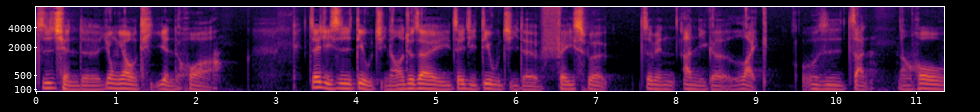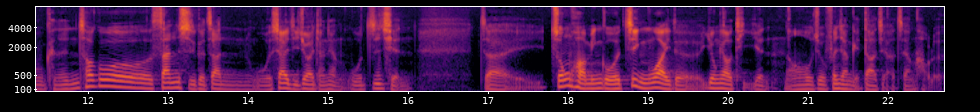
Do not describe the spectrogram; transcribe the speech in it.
之前的用药体验的话，这一集是第五集，然后就在这一集第五集的 Facebook 这边按一个 Like 或是赞，然后可能超过三十个赞，我下一集就来讲讲我之前在中华民国境外的用药体验，然后就分享给大家，这样好了。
